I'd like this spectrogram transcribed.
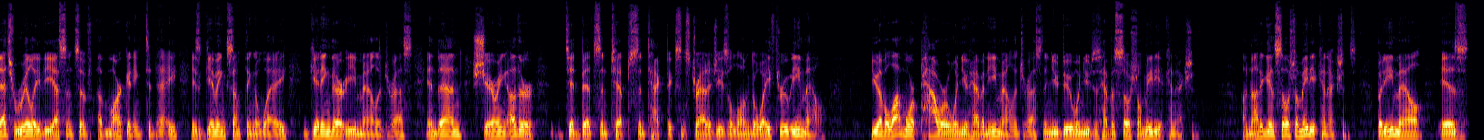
That's really the essence of, of marketing today is giving something away, getting their email address, and then sharing other tidbits and tips and tactics and strategies along the way through email. You have a lot more power when you have an email address than you do when you just have a social media connection. I'm not against social media connections, but email is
